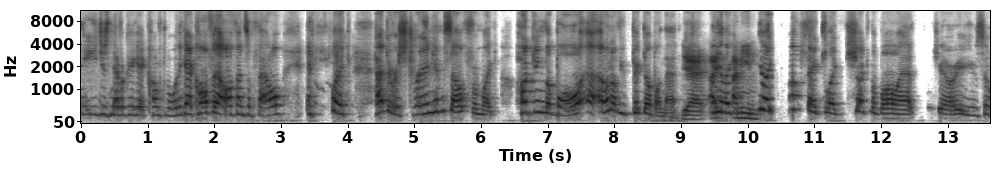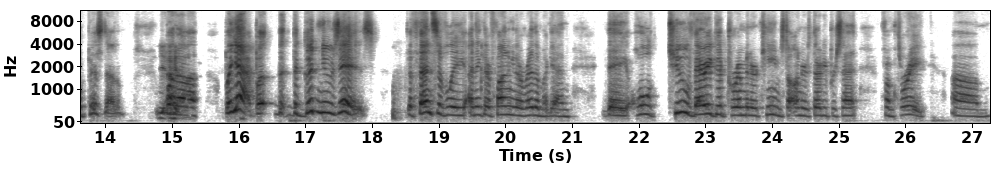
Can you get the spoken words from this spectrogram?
he just never could get comfortable. And he got called for that offensive foul, and he like had to restrain himself from like hucking the ball. I don't know if you picked up on that. Yeah, I, he, like, I mean, he like perfect like chucked the ball at JRE. He was so pissed at him. Yeah, but uh, but yeah, but the, the good news is defensively, I think they're finding their rhythm again. They hold two very good perimeter teams to under 30% from three. Um,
